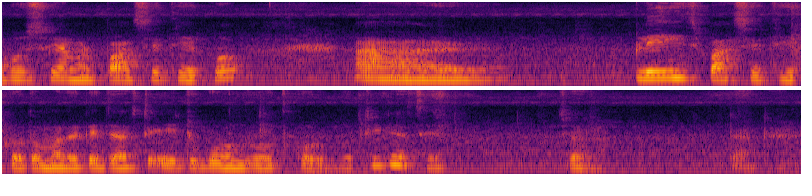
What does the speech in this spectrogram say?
অবশ্যই আমার পাশে থেকো। আর প্লিজ পাশে থেকো, তোমাদেরকে জাস্ট এইটুকু অনুরোধ করব, ঠিক আছে? চলো, টাটা।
